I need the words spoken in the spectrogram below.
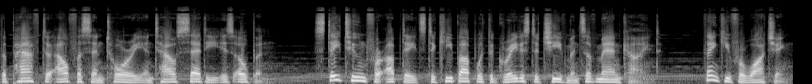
the path to Alpha Centauri and Tau Ceti is open. Stay tuned for updates to keep up with the greatest achievements of mankind. Thank you for watching.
